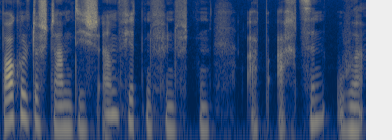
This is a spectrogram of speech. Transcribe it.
Baukulturstammtisch am 4.5. ab 18 Uhr.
